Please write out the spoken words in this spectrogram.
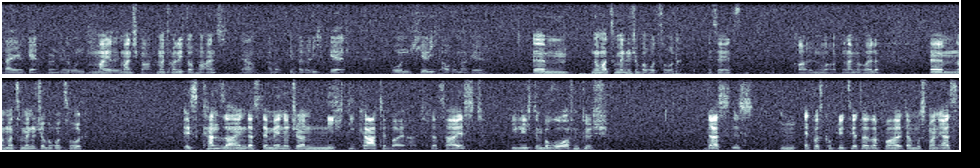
drei Geldbündel und äh, manchmal. Manchmal liegt auch nur eins. ja, aber auf jeden Fall da liegt Geld und hier liegt auch immer Geld. Ähm, nochmal zum Managerbüro zurück. Ist ja jetzt gerade nur Langeweile. Ähm, nochmal zum Managerbüro zurück. Es kann sein, dass der Manager nicht die Karte bei hat. Das heißt, die liegt im Büro auf dem Tisch. Das ist ein etwas komplizierter Sachverhalt. Da muss man erst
